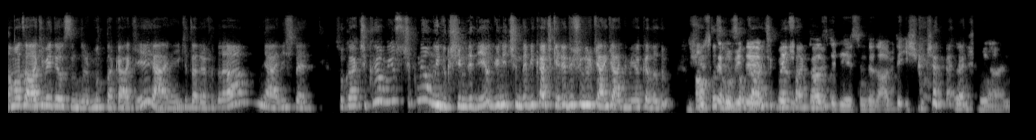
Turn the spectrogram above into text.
Ama takip ediyorsundur mutlaka ki yani iki tarafı da. Yani işte sokağa çıkıyor muyuz, çıkmıyor muyduk şimdi diye gün içinde birkaç kere düşünürken kendimi yakaladım. Hafta sonu sokağa çıkma yasakları. seviyesinde daha bir de iş düşün yani.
